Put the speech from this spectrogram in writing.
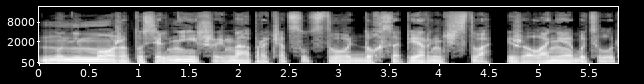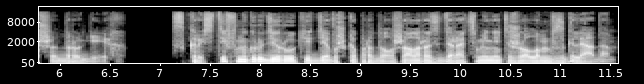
Но не может у сильнейшей напрочь отсутствовать дух соперничества и желание быть лучше других. Скрестив на груди руки, девушка продолжала раздирать меня тяжелым взглядом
